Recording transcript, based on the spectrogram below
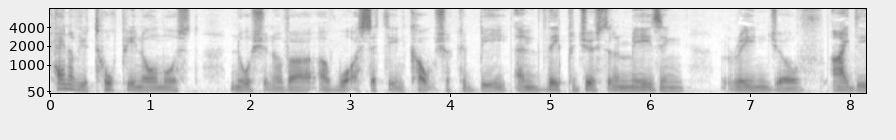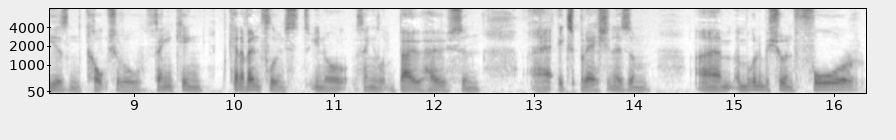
kind of utopian almost notion of a, of what a city and culture could be, and they produced an amazing range of ideas and cultural thinking, kind of influenced you know things like Bauhaus and uh, expressionism, um, and we're going to be showing four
